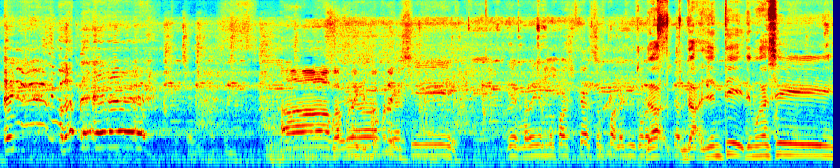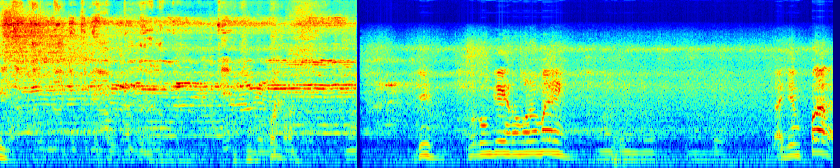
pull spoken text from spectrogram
Eh, eh? Ah, berapa lagi? Berapa lagi? Okey, mana yang melepaskan sempat lagi korang. Tak, tak jentik. Terima kasih. Eh, Jim, kau gonggir ramai-ramai. Tak jempat.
